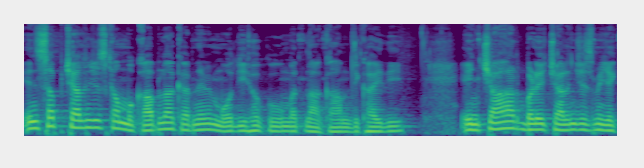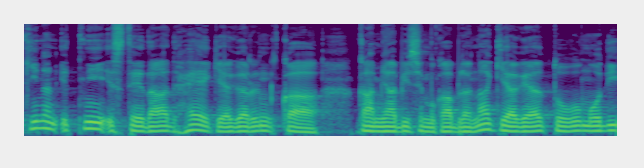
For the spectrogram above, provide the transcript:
ان سب چیلنجز کا مقابلہ کرنے میں مودی حکومت ناکام دکھائی دی۔ ان چار بڑے چیلنجز میں یقیناً اتنی استعداد ہے کہ اگر ان کا کامیابی سے مقابلہ نہ کیا گیا تو وہ مودی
